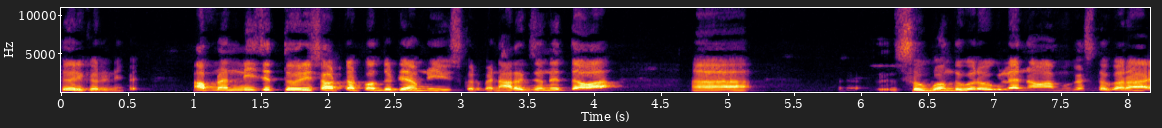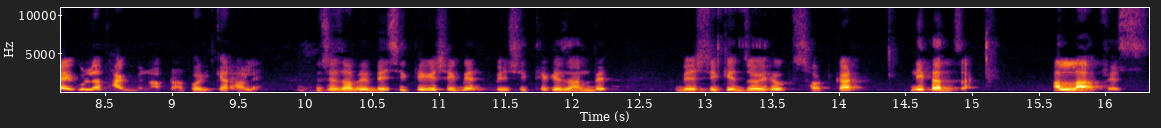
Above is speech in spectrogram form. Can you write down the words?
তৈরি করে নেবেন। আপনার নিজের তৈরি শর্টকাট পদ্ধতি আপনি ইউজ করবেন। আরেকজনের দেওয়া চোখ বন্ধ করে ওগুলা নেওয়া মুখস্থ করা, এগুলা থাকবে না আপনার পরীক্ষার হলে। বুঝে যাবে বেসিক থেকে শিখবেন বেসিক থেকে জানবেন। বেসিকের জয় হোক শর্টকাট নিপাত যাক। আল্লাহ হাফেজ।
